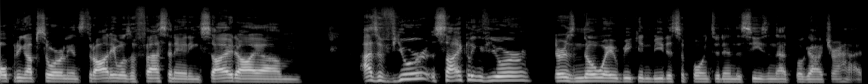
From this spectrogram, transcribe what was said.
opening up so early in Strade was a fascinating sight. I um, as a viewer, a cycling viewer, there is no way we can be disappointed in the season that Pogacar had,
